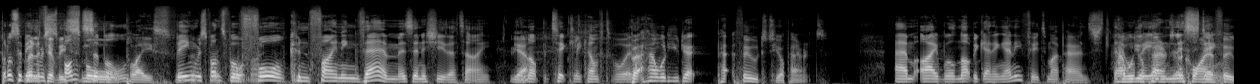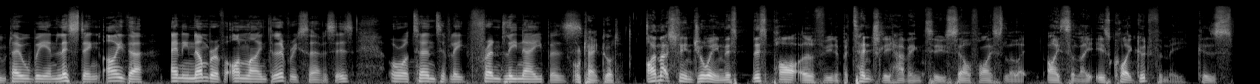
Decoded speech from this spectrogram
But also being relatively small place, for being the- responsible for, for confining them is an issue that I Yeah. am not particularly comfortable with. But how will you get food to your parents? Um, I will not be getting any food to my parents. They How will your be parents acquire enlisting, food? They will be enlisting either any number of online delivery services or alternatively friendly neighbours. Okay, good. I'm actually enjoying this. This part of you know potentially having to self isolate isolate is quite good for me because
